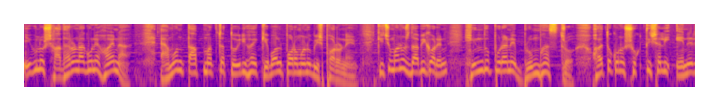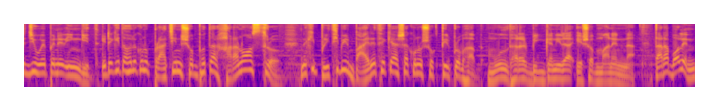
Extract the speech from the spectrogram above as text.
এগুলো সাধারণ আগুনে হয় না। এমন তাপমাত্রা তৈরি হয় কেবল পরমাণু বিস্ফোরণে। কিছু মানুষ দাবি করেন, হিন্দু পুরাণে ব্রহ্মাস্ত্র হয়তো কোনো শক্তিশালী এনার্জি ওয়েপেনের ইঙ্গিত। এটা কি তাহলে কোনো প্রাচীন সভ্যতার হারানো অস্ত্র? নাকি পৃথিবীর বাইরে থেকে আসা কোনো শক্তির প্রভাব? মূলধারার বিজ্ঞানীরা এসব মানেন না। তারা বলেন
